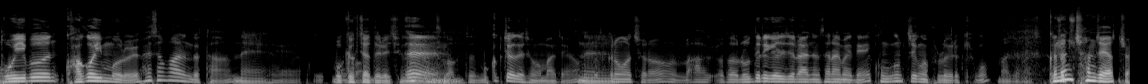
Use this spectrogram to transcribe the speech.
도입은 과거 인물을 회상하는 듯한. 네. 네, 이- 목격자들의 증언 네, 같은. 막 어떤 목격자들 증언 맞아요. 네. 그래서 그런 것처럼 막 어떤 로드리게즈라는 사람에 대해 궁금증을 불러일으키고, 맞아, 맞아. 그는 천재였죠.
